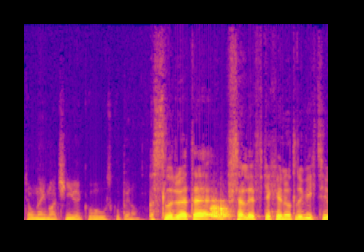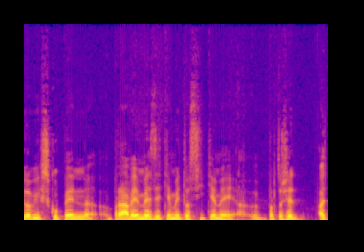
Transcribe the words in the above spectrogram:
těm nejmladší věkovou skupinou. Sledujete přeliv těch jednotlivých cílových skupin právě mezi těmito sítěmi, protože ať,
